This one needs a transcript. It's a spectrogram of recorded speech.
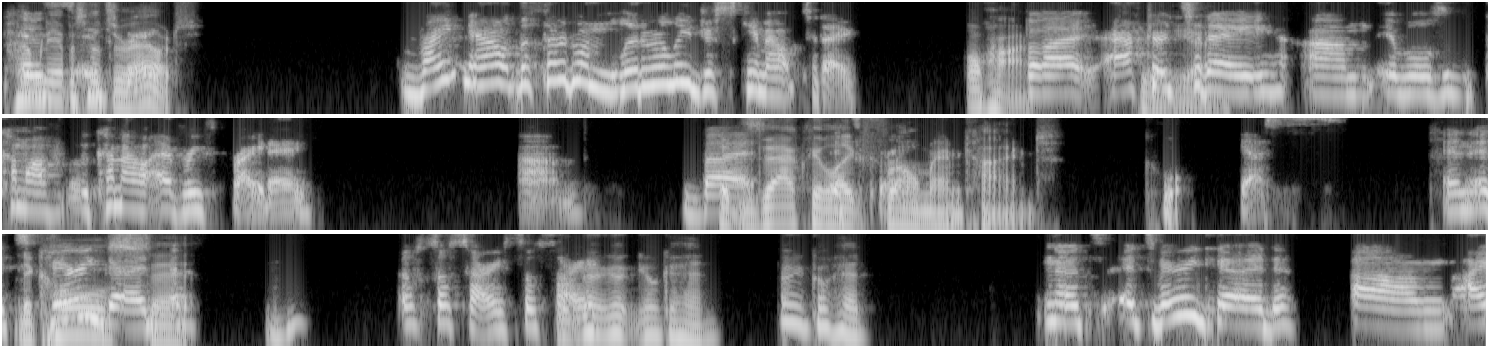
How many episodes are great. out? Right now, the third one literally just came out today. Okay. But after yeah. today, um, it will come off come out every Friday. Um, but exactly like For All. Mankind. Cool. yes, and it's Nicole very good. said- Mhm. Oh, so sorry, so sorry. No, no, no, go ahead. No, go ahead. No, it's it's very good. Um, I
